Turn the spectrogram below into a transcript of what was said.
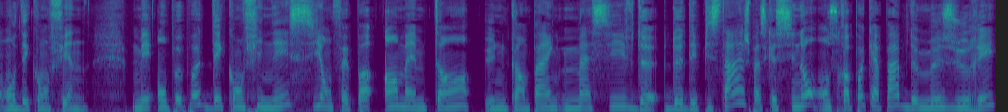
on déconfine, mais on peut pas déconfiner si on fait pas en même temps une campagne massive de, dépistage parce que sinon on sera pas capable de mesurer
